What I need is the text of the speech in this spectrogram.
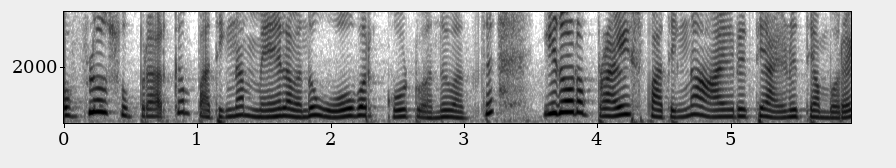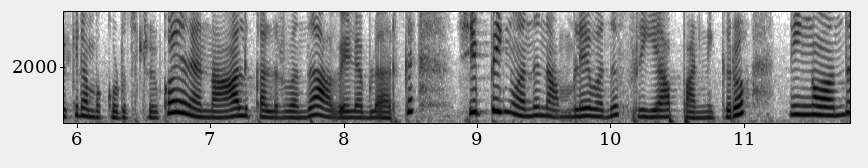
அவ்வளோ சூப்பராக இருக்குது பார்த்திங்கன்னா மேலே வந்து ஓவர் கோட் வந்து வந்து இதோட ப்ரைஸ் பார்த்திங்கன்னா ஆயிரத்தி ஐநூற்றி ஐம்பது ரூபாய்க்கு நம்ம கொடுத்துட்ருக்கோம் இதில் நாலு கலர் வந்து அவைலபிளாக இருக்குது ஷிப்பிங் வந்து நம்மளே வந்து ஃப்ரீயாக பண்ணிக்கிறோம். நீங்கள் வந்து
